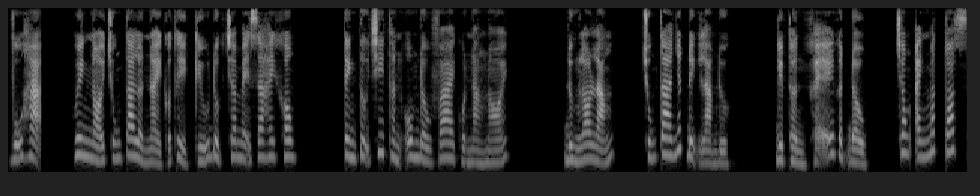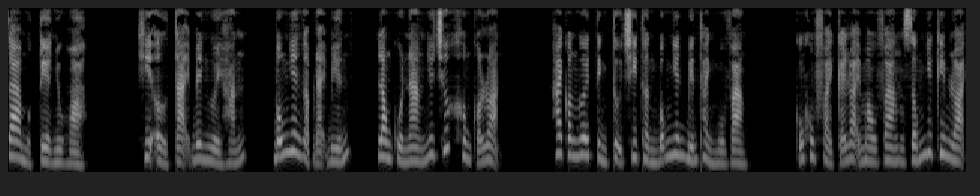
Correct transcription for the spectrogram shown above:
Vũ Hạ, huynh nói chúng ta lần này có thể cứu được cha mẹ ra hay không? Tình tự chi thần ôm đầu vai của nàng nói. Đừng lo lắng, chúng ta nhất định làm được. Điệp thần khẽ gật đầu, trong ánh mắt toát ra một tia nhu hòa. Khi ở tại bên người hắn, bỗng nhiên gặp đại biến, lòng của nàng như trước không có loạn. Hai con ngươi tình tự chi thần bỗng nhiên biến thành màu vàng. Cũng không phải cái loại màu vàng giống như kim loại,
